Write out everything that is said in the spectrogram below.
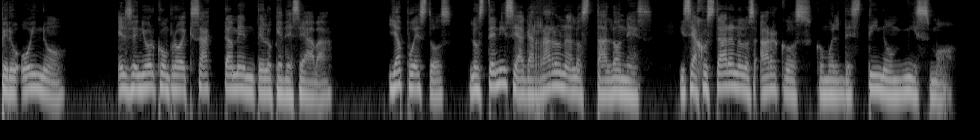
Pero hoy no. El señor compró exactamente lo que deseaba. Ya puestos, los tenis se agarraron a los talones y se ajustaran a los arcos como el destino mismo.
